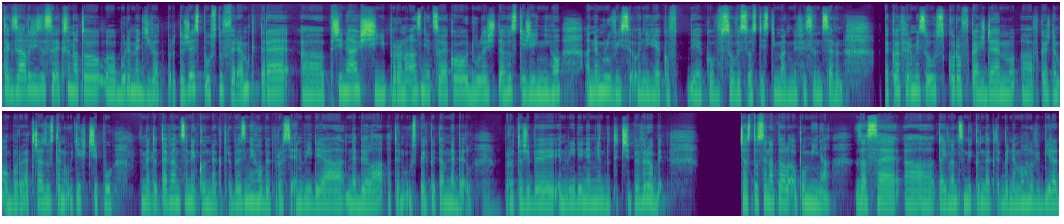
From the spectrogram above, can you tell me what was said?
tak záleží zase, jak se na to eh, budeme dívat, protože je spoustu firm, které eh, přináší pro nás něco jako důležitého stěžejního a nemluví se o nich jako v, jako v souvislosti s tím Magnificent Seven. Takové firmy jsou skoro v každém, eh, v každém oboru. Já třeba zůstanu u těch čipů, tam je to Taiwan Semiconductor. Bez něho by prostě Nvidia nebyla a ten úspěch by tam nebyl, protože Nvidia neměl ty čipy vyrobit. Často se na to ale opomíná. Zase uh, Taiwan Semiconductor by nemohl vybírat,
